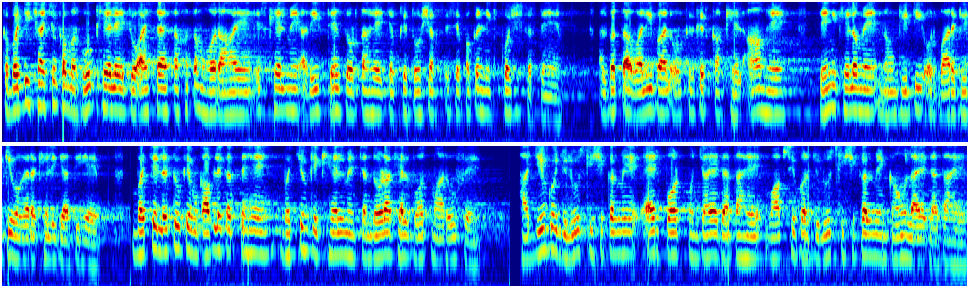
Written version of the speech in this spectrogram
کبڈی چھاچوں کا مرغوب کھیل ہے جو آہستہ آہستہ ختم ہو رہا ہے۔ اس کھیل میں عریف تیز دوڑتا ہے، جبکہ دو شخص اسے پکڑنے کی کوشش کرتے ہیں۔ البتہ والی بال اور کرکٹ کا کھیل عام ہے۔ ذہنی کھیلوں میں نو گیٹی اور بارہ گیٹی وغیرہ کھیلی جاتی ہے۔ بچے لٹو کے مقابلے کرتے ہیں۔ بچوں کے کھیل میں چندوڑا کھیل بہت معروف ہے۔ حاجیوں کو جلوس کی شکل میں ایئرپورٹ پہنچایا جاتا ہے۔ واپسی پر جلوس کی شکل میں گاؤں لایا جاتا ہے۔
